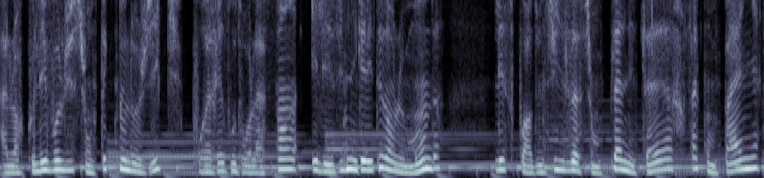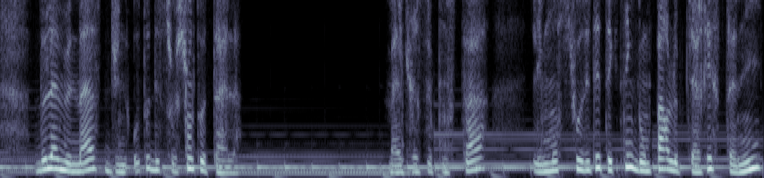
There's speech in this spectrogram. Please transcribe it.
Alors que l'évolution technologique pourrait résoudre la faim et les inégalités dans le monde, l'espoir d'une civilisation planétaire s'accompagne de la menace d'une autodestruction totale. Malgré ce constat, les monstruosités techniques dont parle Pierre Restani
